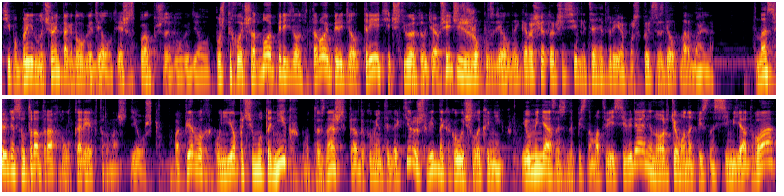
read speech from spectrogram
типа, блин, ну что они так долго делают? Я сейчас понял, почему так долго делают. Потому что ты хочешь одно переделать, второе переделать, третье, четвертое у тебя вообще через жопу сделано, и, короче, это очень сильно тянет время, потому что хочется сделать нормально. Нас сегодня с утра трахнул корректор наш, девушка. Во-первых, у нее почему-то ник, вот ты знаешь, когда документ редактируешь, видно, какой у человека ник. И у меня, значит, написано Матвей Северянин, у Артема написано «Семья 2»,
